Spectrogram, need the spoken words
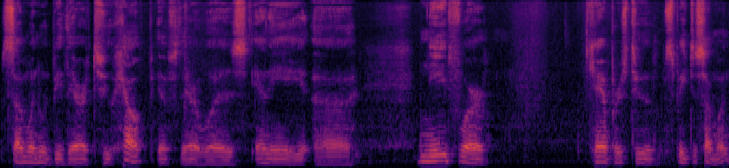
someone would be there to help if there was any uh, need for campers to speak to someone.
